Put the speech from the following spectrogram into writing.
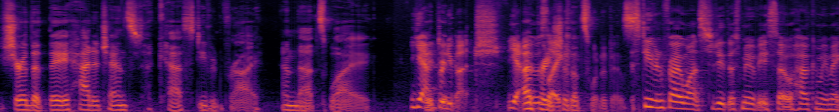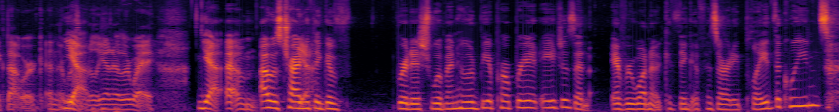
sure that they had a chance to cast stephen fry and that's why Yeah, pretty did. much. Yeah, i'm was pretty like, sure that's what it is Stephen Fry wants to do this movie, so how can we make that work? And there wasn't Yeah. really any other way. yeah um, i was trying Yeah. to think of british women who would be appropriate ages and everyone i could think of has already played the queens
